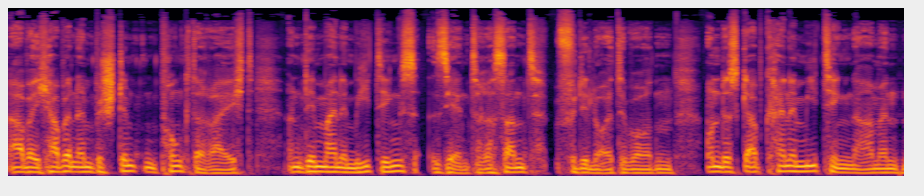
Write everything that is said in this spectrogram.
Aber ich habe einen bestimmten Punkt erreicht, an dem meine Meetings sehr interessant für die Leute wurden und es gab keine Meetingnamen,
